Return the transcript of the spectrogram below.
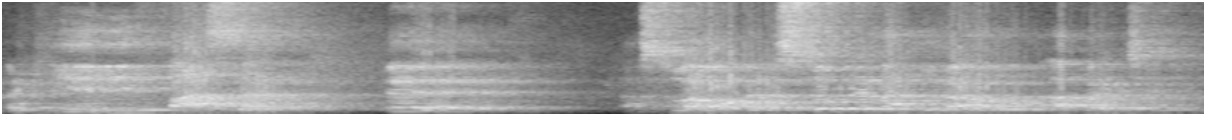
Para que Ele faça é, a sua obra sobrenatural a partir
